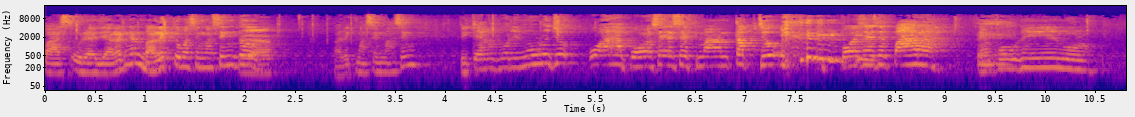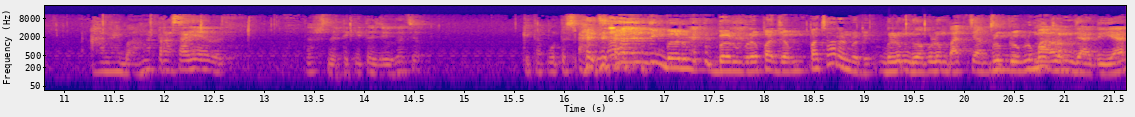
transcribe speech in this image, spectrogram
pas udah jalan kan balik tuh masing-masing tuh Iya. balik masing-masing diteleponin mulu cuy wah posesif mantap cuy posesif parah teleponin mulu aneh banget rasanya terus detik itu juga cuy kita putus aja Anjing baru baru berapa jam pacaran berarti? belum 24 jam. Belum 24 malam jam. jadian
